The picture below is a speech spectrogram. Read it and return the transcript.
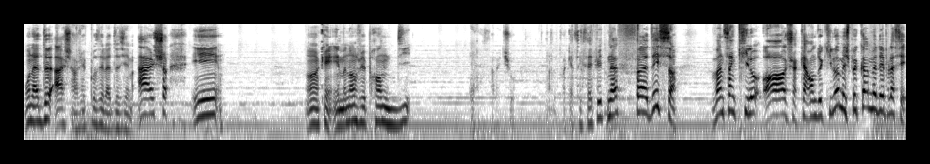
On a deux haches, hein. je vais poser la deuxième hache. Et... Ok, et maintenant je vais prendre 10... 4, 5, 7, 8, 9, 10 25 kilos. Oh, je suis à 42 kilos, mais je peux quand même me déplacer.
